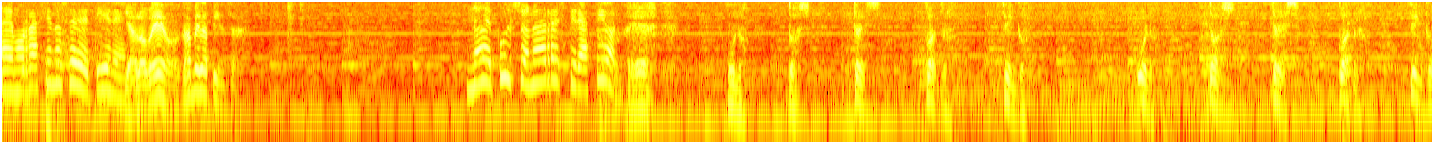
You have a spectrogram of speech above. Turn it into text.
La hemorragia no se detiene. Ya lo veo, dame la pinza. No hay pulso, no hay respiración. Joder. Uno, dos, tres, cuatro, cinco. Uno, dos, tres, cuatro, cinco.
